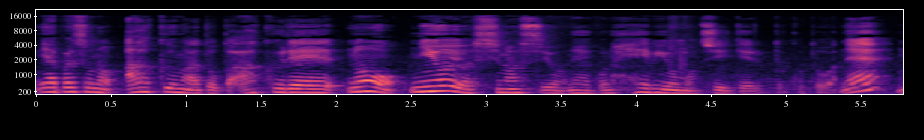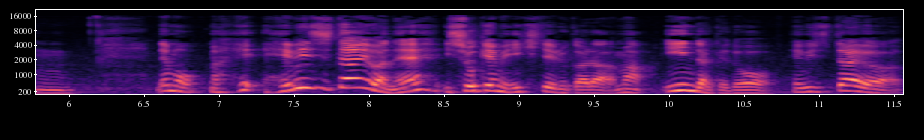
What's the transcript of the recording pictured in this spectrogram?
やっぱりその悪魔とか悪霊の匂いはしますよね。この蛇を用いてるってことはね。うん。でも、まあ、へ蛇自体はね一生懸命生きてるからまあいいんだけど蛇自体は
